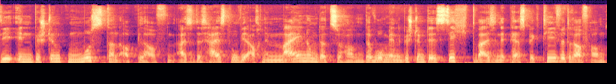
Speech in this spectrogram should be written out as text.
die in bestimmten Mustern ablaufen. Also das heißt, wo wir auch eine Meinung dazu haben, da wo wir eine bestimmte Sichtweise, eine Perspektive drauf haben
